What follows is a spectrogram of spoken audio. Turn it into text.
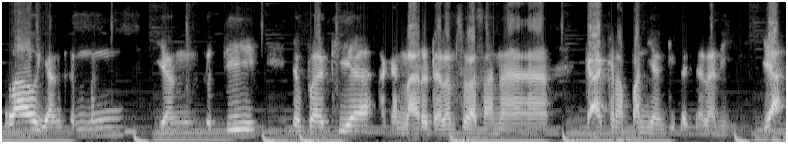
selalu, yang seneng, yang sedih, yang bahagia akan larut dalam suasana keakraban yang kita jalani. Ya,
